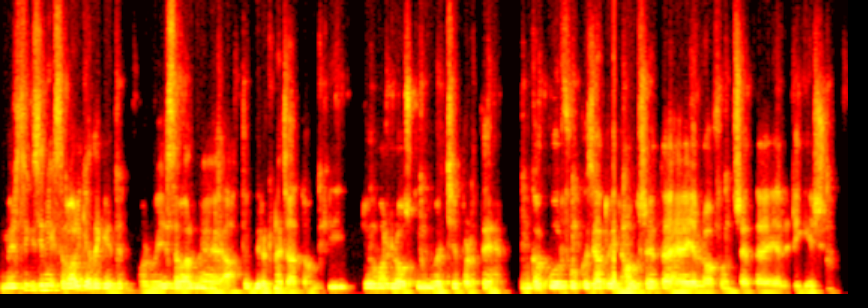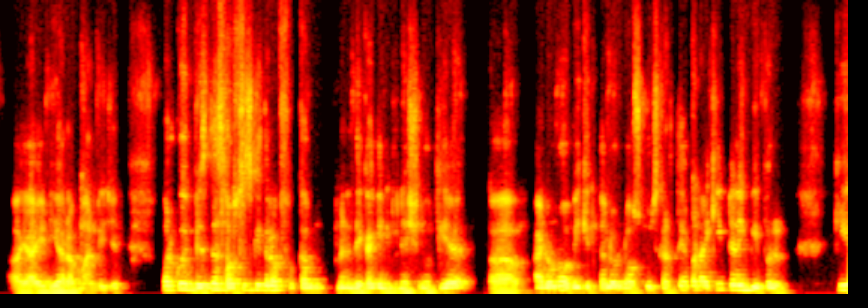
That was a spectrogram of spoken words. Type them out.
मेरे से किसी ने एक सवाल किया था कहते और मैं ये सवाल मैं आप तक भी रखना चाहता हूँ कि जो हमारे लॉ स्कूल में बच्चे पढ़ते हैं, उनका कोर फोकस या तो इन हाउस रहता है या लॉ फर्म्स रहता है या लिटिगेशन या आईडीआर आप मान लीजिए। और कोई बिज़नेस हाउसेस की तरफ़ कम मैंने देखा कि इंक्लिनेशन होती है आई डोंट नो अभी कितना लोग लॉ स्कूल्स करते हैं but I keep telling people कि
